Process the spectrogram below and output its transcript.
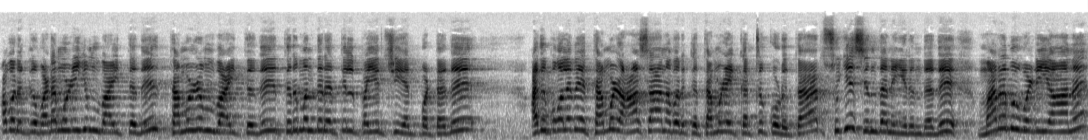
அவருக்கு வடமொழியும் வாய்த்தது தமிழும் வாய்த்தது திருமந்திரத்தில் பயிற்சி ஏற்பட்டது. அதுபோலவே தமிழ் ஆசான் அவருக்கு தமிழை கற்றுக் கொடுத்தார். சுய சிந்தனை இருந்தது. மரபு வழியான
